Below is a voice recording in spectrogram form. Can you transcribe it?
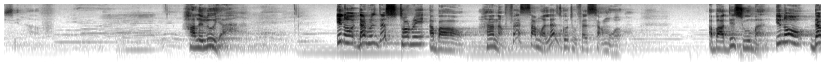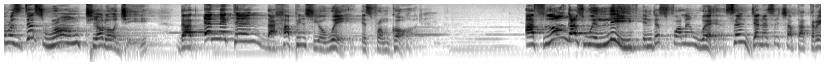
is enough. Hallelujah. You know, there was this story about Hannah. First Samuel. Let's go to First Samuel. About this woman. You know, there was this wrong theology that anything that happens your way is from God. As long as we live in this fallen world, since Genesis chapter 3,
